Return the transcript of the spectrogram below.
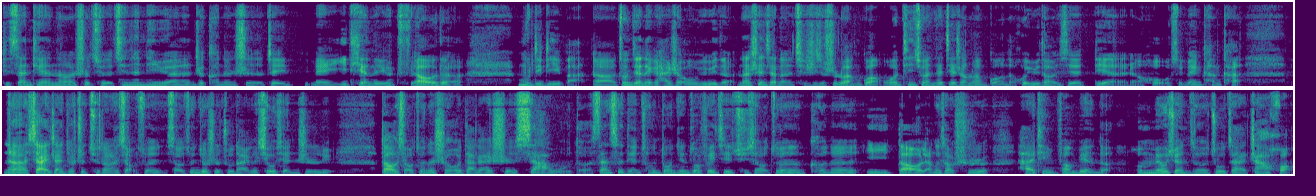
第三天呢是去的青山庭园，这可能是这每一天的一个主要的目的地吧。啊，中间那个还是偶遇的，那剩下的其实就是乱逛。我挺喜欢在街上乱逛的，会遇到一些店，然后随便看看。那下一站就是去到了小樽，小樽就是主打一个休闲之旅。到小樽的时候大概是下午的三四点，从东京坐飞机去小樽，可能一到两个小时，还挺方便的。我们没有选择住在札幌，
